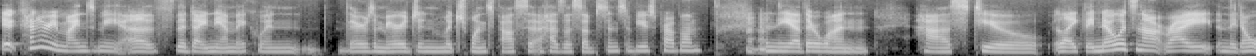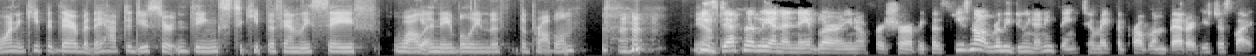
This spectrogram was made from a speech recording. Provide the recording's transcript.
It kind of reminds me of the dynamic when there's a marriage in which one spouse has a substance abuse problem mm-hmm. and the other one has to like they know it's not right and they don't want to keep it there but they have to do certain things to keep the family safe while yes. enabling the the problem mm-hmm. yeah. he's definitely an enabler you know for sure because he's not really doing anything to make the problem better he's just like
